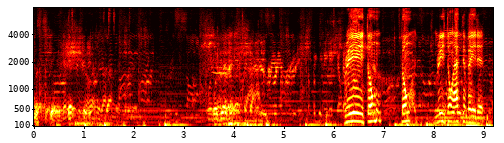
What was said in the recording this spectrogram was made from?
Let's get it. Get it. Get it. We're good. Reed, don't, don't, Reed, don't activate it.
